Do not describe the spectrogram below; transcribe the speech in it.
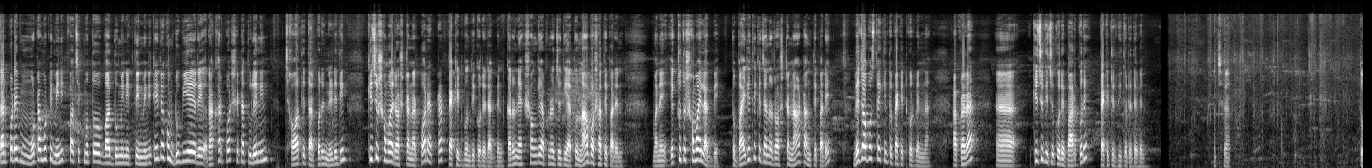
তারপরে মোটামুটি মিনিট পাঁচেক মতো বা দু মিনিট, তিন মিনিট এরকম ডুবিয়ে রাখার পর সেটা তুলে নিন, ছাওয়াতে তারপরে নেড়ে দিন। কিছু সময় রস টানার পর একটা প্যাকেটবন্দি করে রাখবেন, কারণ একসঙ্গে আপনারা যদি এত না বসাতে পারেন মানে একটু তো সময় লাগবে। তো বাইরে থেকে যেন রসটা না টানতে পারে, ভেজা অবস্থায় কিন্তু প্যাকেট করবেন না। আপনারা কিছু কিছু করে বার করে প্যাকেটের ভিতরে দেবেন। আচ্ছা। তো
